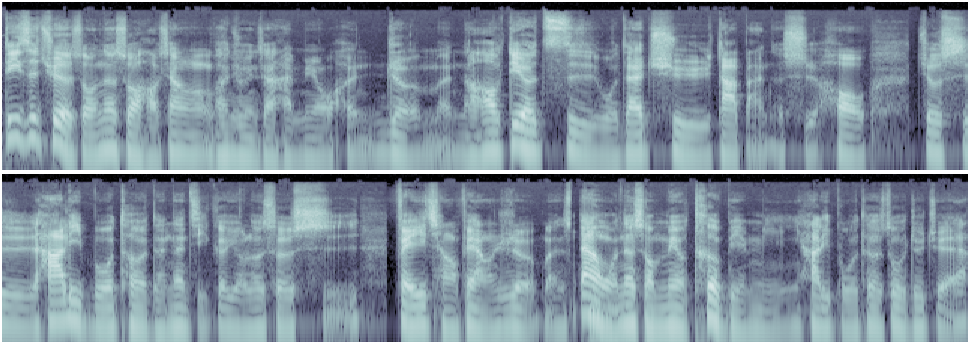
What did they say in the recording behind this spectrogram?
第一次去的时候，那时候好像环球影城还没有很热门。然后第二次我再去大阪的时候，就是哈利波特的那几个游乐设施非常非常热门。但我那时候没有特别迷哈利波特，所以我就觉得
